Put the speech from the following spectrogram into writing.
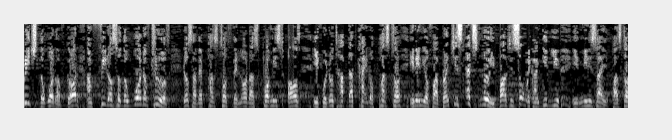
preach the word of God and feed us with the word of truth. Those are the pastors the Lord has promised us. If we don't have that kind of pastor in any of our branches, let's know about it so we can give you a minister, a pastor,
